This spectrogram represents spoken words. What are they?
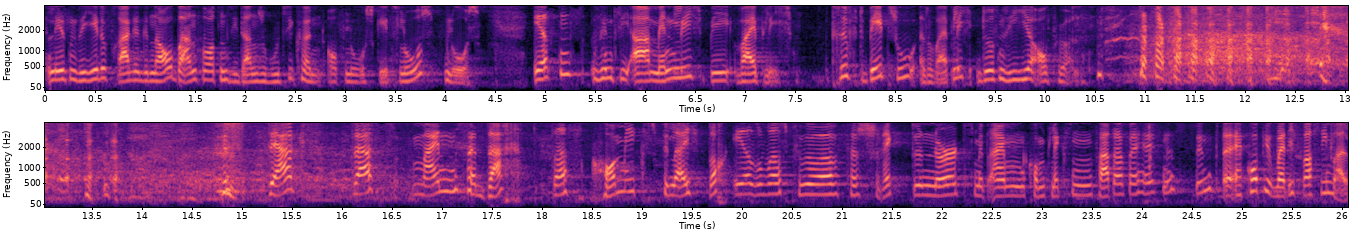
lesen Sie jede Frage genau, beantworten Sie dann so gut Sie können. Auf los geht's los, los. Erstens sind Sie A männlich, B weiblich. Trifft B zu, also weiblich, dürfen Sie hier aufhören. Bestärkt das meinen Verdacht, dass Comics vielleicht doch eher sowas für verschreckte Nerds mit einem komplexen Vaterverhältnis sind? Äh, Herr Kopjuweit, ich frage Sie mal,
